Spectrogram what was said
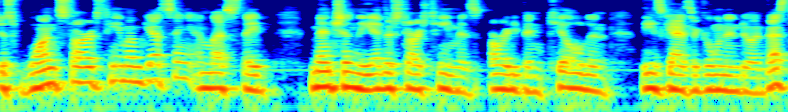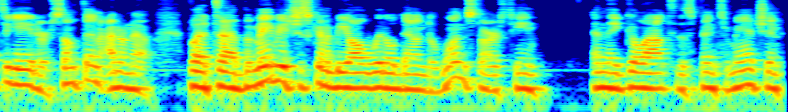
just one stars team i'm guessing unless they mention the other stars team has already been killed and these guys are going in to investigate or something. I don't know. But uh, but maybe it's just going to be all whittled down to one stars team and they go out to the Spencer Mansion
